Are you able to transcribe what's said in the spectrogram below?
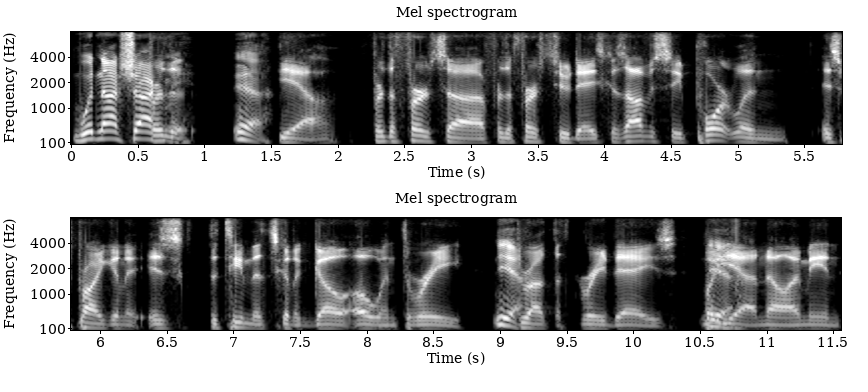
would not shock For me. the- yeah, yeah. For the first, uh, for the first two days, because obviously Portland is probably gonna is the team that's gonna go zero and three. yeah. throughout the three days. But Yeah. yeah. no, I mean,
